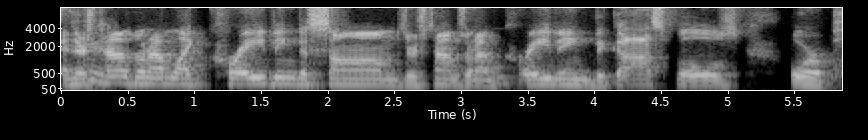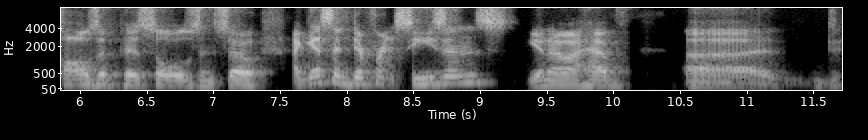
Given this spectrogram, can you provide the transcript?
And there's times when I'm like craving the Psalms, there's times when I'm mm-hmm. craving the Gospels or Paul's epistles. And so I guess in different seasons, you know, I have uh, d-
